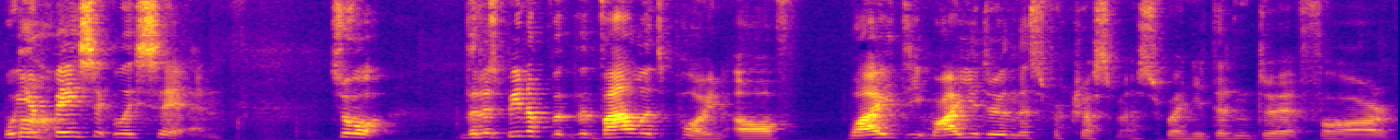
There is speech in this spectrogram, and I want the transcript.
What you're basically saying, so there has been a the valid point of why do why are you doing this for Christmas when you didn't do it for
